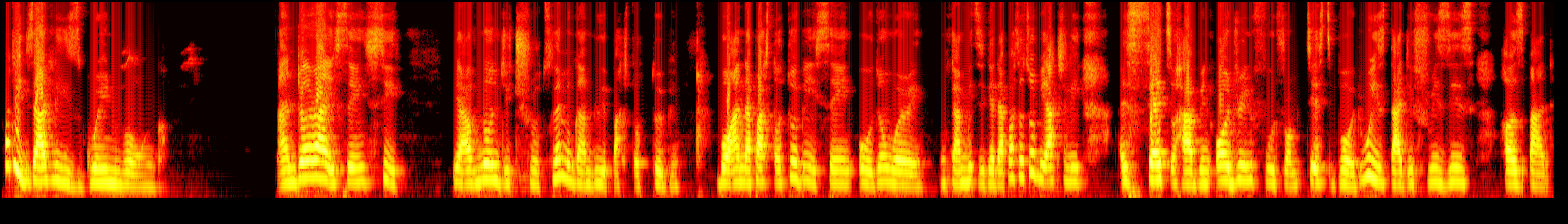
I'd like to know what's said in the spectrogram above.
What exactly is going wrong? And Dora is saying, See, we have known the truth. Let me go and be with Pastor Tobi. But and Pastor Tobi is saying, Oh, don't worry, we can be together. Pastor Tobi actually is said to have been ordering food from Taste Bud, who is Daddy Freeze's husband,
